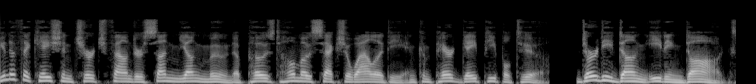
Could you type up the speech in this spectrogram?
Unification Church founder Sun Myung Moon opposed homosexuality and compared gay people to dirty dung-eating dogs.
